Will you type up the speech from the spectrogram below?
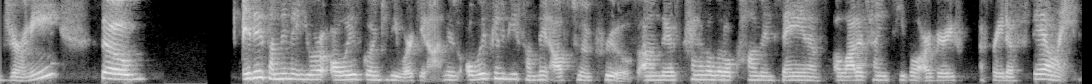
journey. So it is something that you are always going to be working on. There's always going to be something else to improve. Um, there's kind of a little common saying of a lot of times people are very afraid of failing.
